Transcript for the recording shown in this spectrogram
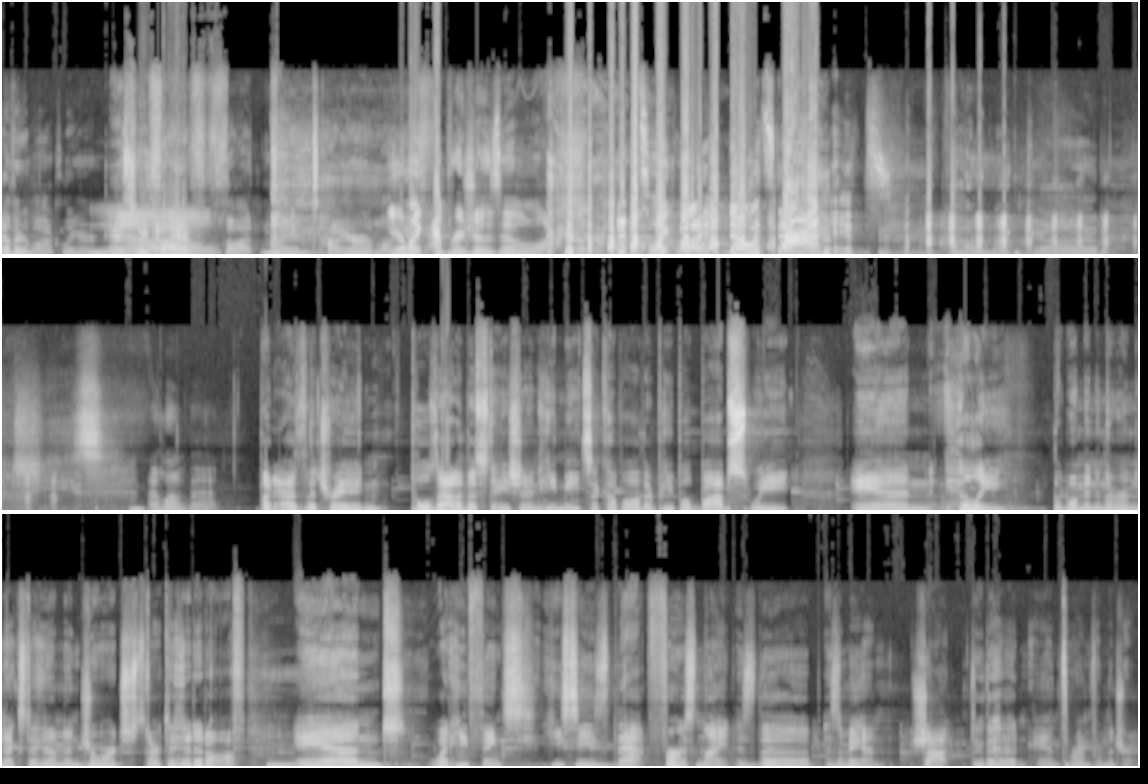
Heather Locklear, as No. like I have thought my entire life. You're like, I'm pretty sure this is a lock. it's like, what? No, it's not. It's, oh my god. Jeez. I love that. But as the train pulls out of the station, he meets a couple other people, Bob Sweet and Hilly, the woman in the room next to him, and George start to hit it off. Mm-hmm. And what he thinks he sees that first night is the is a man shot through the head and thrown from the train.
